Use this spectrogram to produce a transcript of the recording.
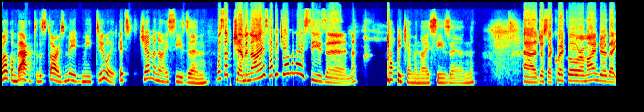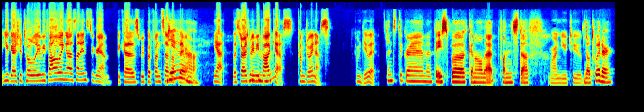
Welcome back to The Stars Made Me Do It. It's Gemini season. What's up, Geminis? Happy Gemini season. Happy Gemini season. Uh, just a quick little reminder that you guys should totally be following us on Instagram because we put fun stuff up there. Yeah. Yeah, the Stars Made Me Mhm. podcast. Come join us. Come do it. Instagram and Facebook and all that fun stuff. We're on YouTube. No Twitter.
